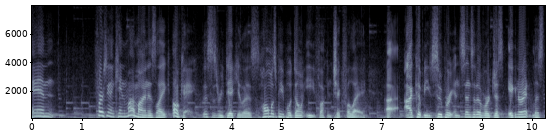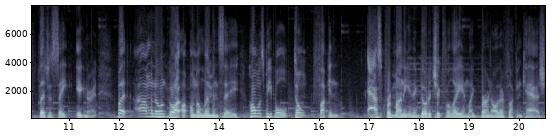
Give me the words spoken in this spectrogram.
And first thing that came to my mind is like, okay, this is ridiculous. Homeless people don't eat fucking Chick fil A. Uh, I could be super insensitive or just ignorant. Let's let's just say ignorant. But I'm gonna go out on a limb and say homeless people don't fucking ask for money and then go to Chick-fil-A and like burn all their fucking cash.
